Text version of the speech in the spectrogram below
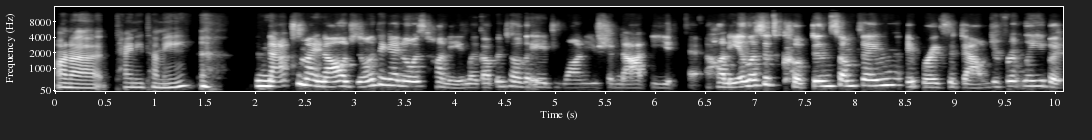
on a tiny tummy? Not to my knowledge. The only thing I know is honey. Like up until the age one, you should not eat honey unless it's cooked in something. It breaks it down differently. But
